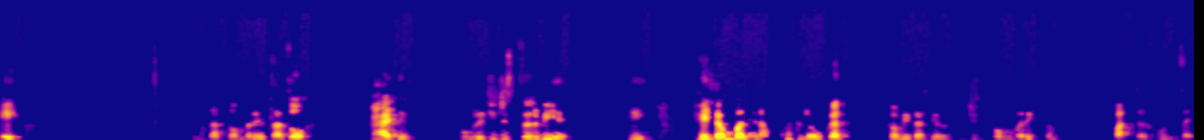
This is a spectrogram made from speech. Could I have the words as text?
एक. तुमचा कमरेचा जो फॅट आहे कमरेची जी चरबी आहे ती हे डंबल आहे ना खूप लवकर कमी करतील. तुमची कंबर एकदम पातळ होऊन जाईल.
